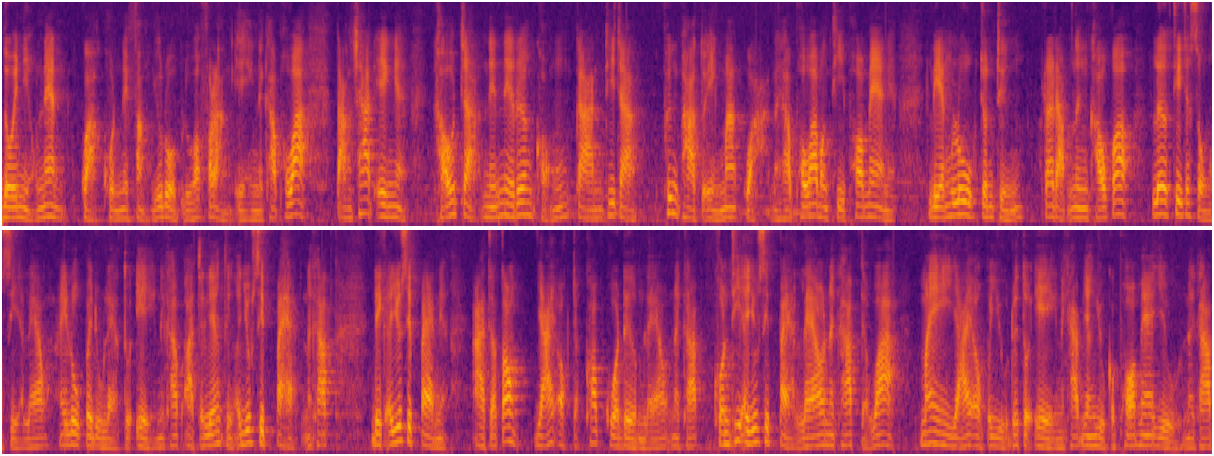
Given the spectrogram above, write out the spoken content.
โดยเหนียวแน่นกว่าคนในฝั่งยุโรปหรือว่าฝรั่งเองนะครับ เพราะว่าต่างชาติเองเนี่ยเขาจะเน้นในเรื่องของการที่จะพึ่งพาตัวเองมากกว่านะครับ เพราะว่าบางทีพ่อแม่เนี่ยเลี้ยงลูกจนถึงระดับหนึ่งเขาก็เลิกที่จะส่งเสียแล้วให้ลูกไปดูแลตัวเองนะครับอาจจะเลี้ยงถึงอายุ 18นะครับ เด็กอายุ 18เนี่ยอาจจะต้องย้ายออกจากครอบครัวเดิมแล้วนะครับคนที่อายุ 18 แล้วนะครับแต่ว่าไม่ย้ายออกไปอยู่ด้วยตัวเองนะครับยังอยู่กับพ่อแม่อยู่นะครับ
